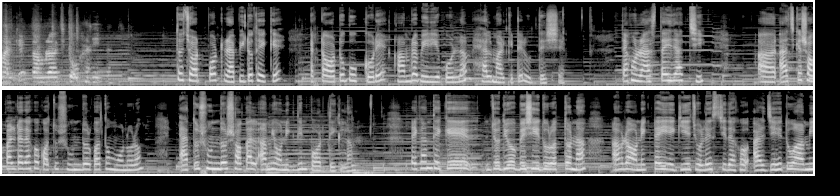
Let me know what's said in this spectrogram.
মার্কেট। তো আমরা আজকে ওখানেই তো চটপট র্যাপিডো থেকে একটা অটো বুক করে আমরা বেরিয়ে পড়লাম হ্যাল মার্কেটের উদ্দেশ্যে। এখন রাস্তায় যাচ্ছি। আর আজকে সকালটা দেখো কত সুন্দর, কত মনোরম। এত সুন্দর সকাল আমি অনেক দিন পর দেখলাম। এখান থেকে যদিও বেশি দূরত্ব না, আমরা অনেকটাই এগিয়ে চলে এসেছি দেখো। আর যেহেতু আমি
